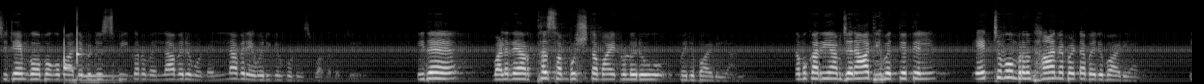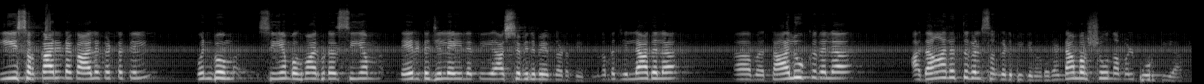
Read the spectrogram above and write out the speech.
ചിറ്റയം ഗോപകുമാർ ഡെപ്യൂട്ടി സ്പീക്കറും എല്ലാവരും ഉണ്ട്. എല്ലാവരെയും ഒരിക്കൽ കൂടി സ്വാഗതം ചെയ്യും ഇത് വളരെ അർത്ഥസമ്പുഷ്ടമായിട്ടുള്ളൊരു പരിപാടിയാണ്. നമുക്കറിയാം ജനാധിപത്യത്തിൽ ഏറ്റവും പ്രധാനപ്പെട്ട പരിപാടിയാണ്. ഈ സർക്കാരിന്റെ കാലഘട്ടത്തിൽ മുൻപും സി എം ബഹുമാനപ്പെട്ട സി എം നേരിട്ട് ജില്ലയിലെത്തി ആശയവിനിമയം നടത്തിയിട്ടുണ്ട്. നമ്മുടെ ജില്ലാതല താലൂക്ക് തല അദാലത്തുകൾ സംഘടിപ്പിക്കുന്നുണ്ട്. രണ്ടാം വർഷവും നമ്മൾ പൂർത്തിയാക്കി.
